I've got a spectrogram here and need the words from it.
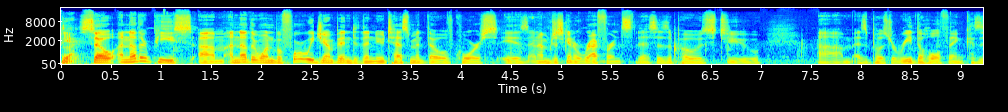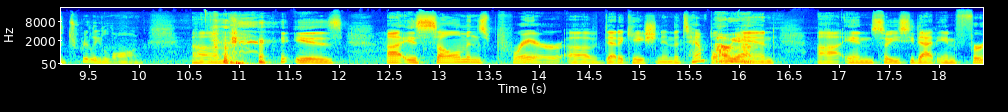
Yeah. So another piece, um, another one before we jump into the New Testament, though, of course, is, and I'm just going to reference this as opposed to, um, as opposed to read the whole thing because it's really long, um, is uh, is Solomon's prayer of dedication in the temple. Oh yeah. And uh, and so you see that in 1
